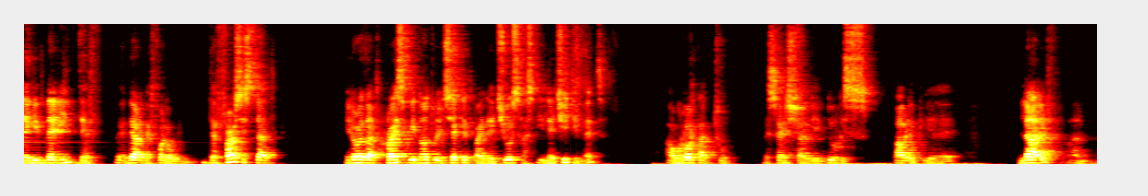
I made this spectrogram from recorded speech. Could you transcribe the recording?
they give many. They are the following. The first is that in order that Christ be not rejected by the Jews as illegitimate, our Lord had to essentially do his public uh, life and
